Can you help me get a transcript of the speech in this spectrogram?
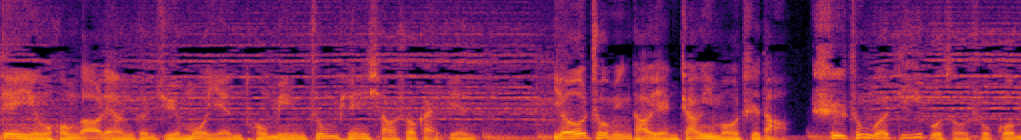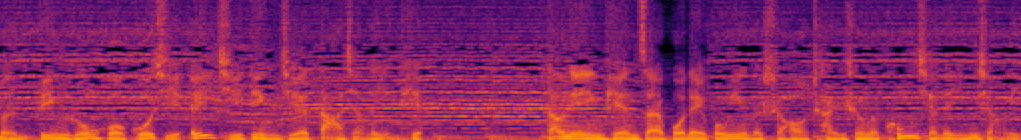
电影《红高粱》根据莫言同名中篇小说改编，由著名导演张艺谋执导，是中国第一部走出国门并荣获国际 A 级电影节大奖的影片。当年影片在国内公映的时候，产生了空前的影响力，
